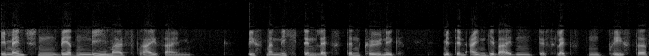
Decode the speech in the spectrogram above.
die Menschen werden niemals frei sein, bis man nicht den letzten König mit den Eingeweiden des letzten Priesters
